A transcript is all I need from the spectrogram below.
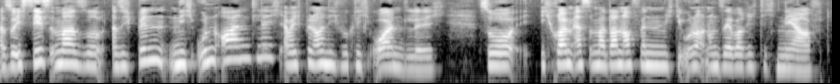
also ich sehe es immer so, also ich bin nicht unordentlich, aber ich bin auch nicht wirklich ordentlich. So, ich räume erst immer dann auf, wenn mich die Unordnung selber richtig nervt.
